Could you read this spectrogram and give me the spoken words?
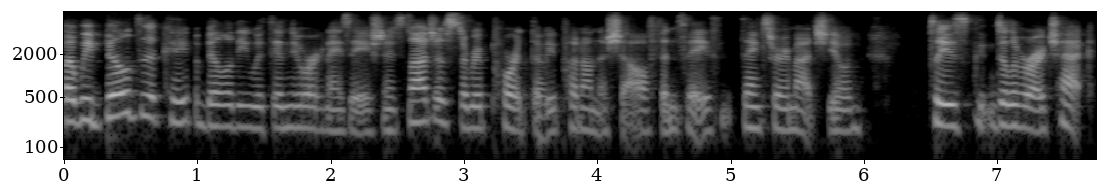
But we build the capability within the organization. It's not just a report that we put on the shelf and say thanks very much. You know, please deliver our check.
